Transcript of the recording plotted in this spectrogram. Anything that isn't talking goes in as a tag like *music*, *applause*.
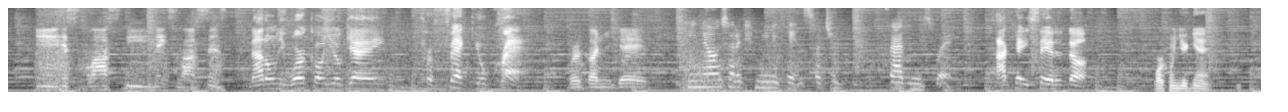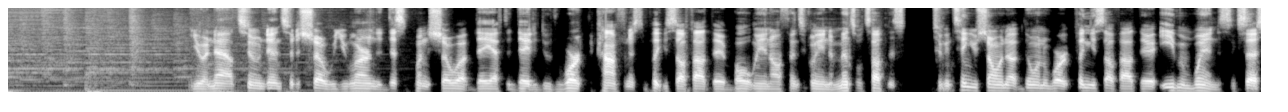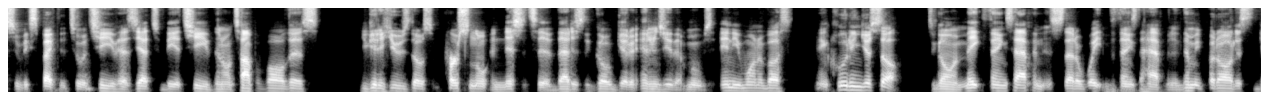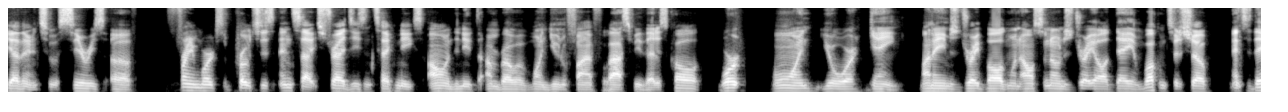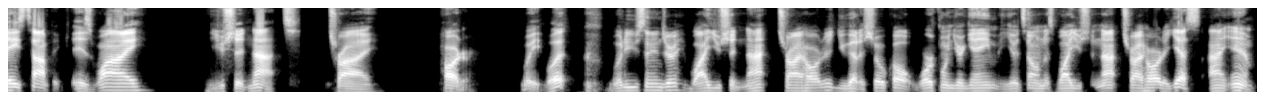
And his philosophy makes a lot of sense. Not only work on your game, perfect your craft. Work on your game. He knows how to communicate in such a fabulous way. I can't say it enough. Work on your game. You are now tuned into the show where you learn the discipline to show up day after day to do the work, the confidence to put yourself out there boldly and authentically, and the mental toughness to continue showing up, doing the work, putting yourself out there, even when the success you've expected to achieve has yet to be achieved. And on top of all this, you get a huge dose of personal initiative. That is the go getter energy that moves any one of us, including yourself, to go and make things happen instead of waiting for things to happen. And then we put all this together into a series of frameworks, approaches, insights, strategies, and techniques all underneath the umbrella of one unifying philosophy that is called Work on Your Game. My name is Dre Baldwin, also known as Dre All Day, and welcome to the show. And today's topic is why you should not try harder. Wait, what? *laughs* What are you saying, Dre? Why you should not try harder? You got a show called Work on Your Game, and you're telling us why you should not try harder? Yes, I am.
